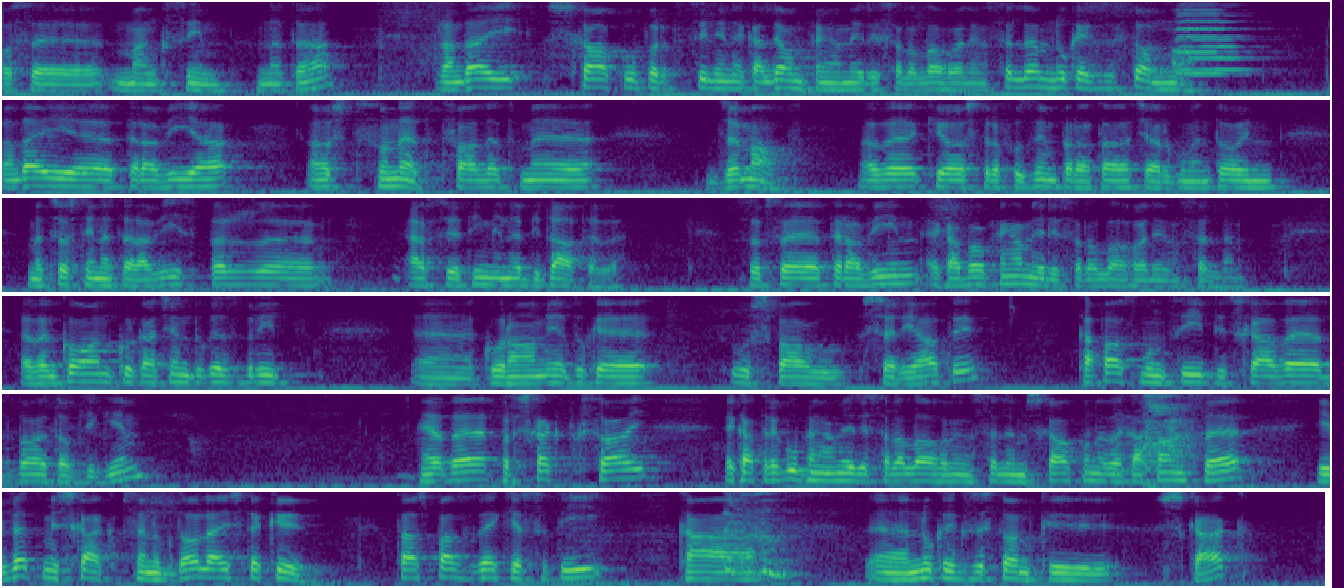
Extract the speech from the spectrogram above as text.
ose mangësim në të, prandaj shkaku për të cilin e ka lënë pejgamberi sallallahu alejhi wasallam nuk ekziston më. Prandaj teravia është sunet të falet me xhamat. Edhe kjo është refuzim për ata që argumentojnë me çështjen e teravisë për arsyetimin e bidateve. Sepse teravinë e ka bërë pejgamberi sallallahu alejhi wasallam. Edhe në kohën kur ka qenë duke zbrit Kurani e duke u shpall sheriati, ka pas mundësi diçka dhe të bëhet obligim. Edhe për shkak të kësaj e ka tregu pejgamberi sallallahu alaihi wasallam shkakun edhe ka thënë se i vetmi shkak pse nuk dola ishte ky. Tash pas vdekjes së tij ka nuk ekziston ky shkak.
